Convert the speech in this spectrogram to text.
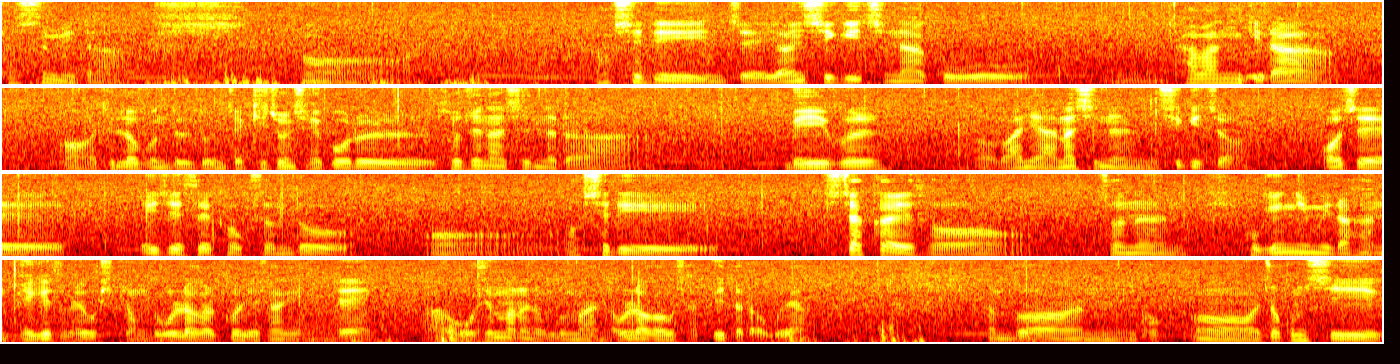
좋습니다. 어, 확실히 이제 연식이 지나고 음, 하반기라 어, 딜러분들도 이제 기존 재고를 소진하시느라 매입을 어, 많이 안 하시는 시기죠. 어제 AJ 셀카 옥션도 어, 확실히 시작가에서 저는 고객님이랑 한 100에서 150 정도 올라갈 걸 예상했는데 아, 50만 원 정도만 올라가고 잡히더라고요. 한번 거- 어, 조금씩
